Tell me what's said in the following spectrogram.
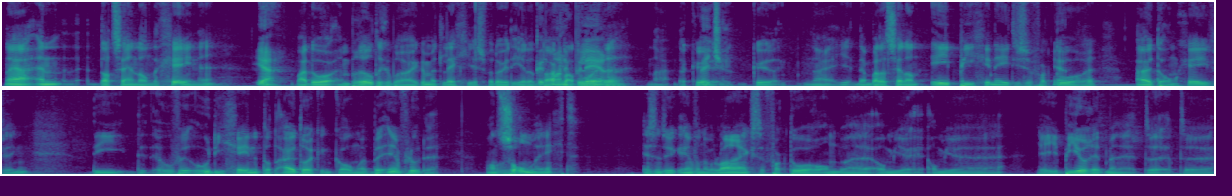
Nou ja, en dat zijn dan de genen. ja, Maar door een bril te gebruiken met lichtjes, waardoor je het eerder dag laat manipuleren. worden. Nou, dan kun je. kun je, nou, dan, maar dat zijn dan epigenetische factoren uit de omgeving die de, hoeveel, hoe die genen tot uitdrukking komen beïnvloeden. Want zonlicht is natuurlijk een van de belangrijkste factoren om, eh, om, je, om je, ja, je bioritme te, te,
